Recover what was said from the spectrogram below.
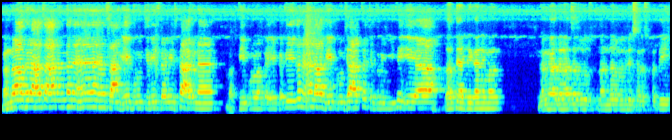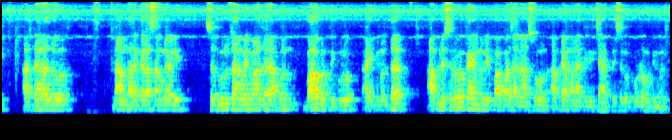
गंगाधराचा आनंदन सांगे गुरु चरित्र विस्तारुन. भक्तिपूर्वक एकते जन लाधे पुरुषार्थ चतुर्विधे तर त्या ठिकाणी मग गंगाधराचा जो नंदन म्हणजे सरस्वती असणारा जो नामधारकाला सांगू लागले सद्गुरूचा महिमा जर आपण भावभक्तीपूर्वक ऐकलो तर आपले सर्व काय म्हणले पापाचा नाश होऊन आपल्या मनातील इच्छा ते सर्व पूर्ण होते म्हणले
